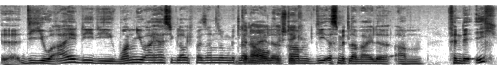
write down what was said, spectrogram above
äh, die UI, die, die One UI heißt die, glaube ich, bei Samsung mittlerweile. Genau, richtig. Ähm, die ist mittlerweile, ähm, finde ich,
